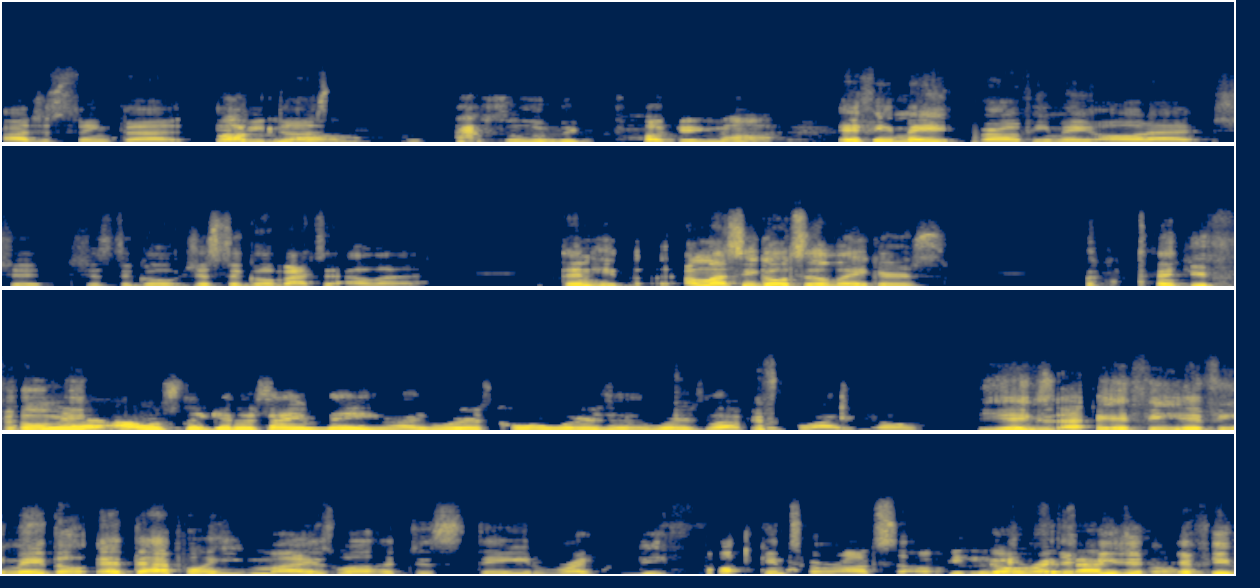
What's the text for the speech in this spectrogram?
I just think that if Fuck he does, absolutely fucking not. if he made bro, if he made all that shit just to go just to go back to LA, then he unless he go to the Lakers, then you feel me? yeah, I was thinking the same thing. Like, where's Cole? Where's it? Where's left for Kawhi to go? If he if he made the at that point he might as well have just stayed right the fuck in Toronto. He can go right If back. he to if he-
